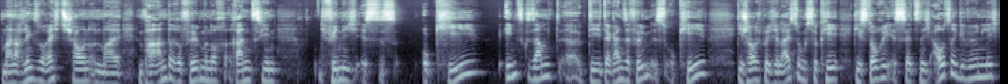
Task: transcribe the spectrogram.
mal nach links und rechts schauen und mal ein paar andere Filme noch ranziehen, finde ich, ist es okay. Insgesamt, äh, die, der ganze Film ist okay, die schauspielerische Leistung ist okay, die Story ist jetzt nicht außergewöhnlich,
